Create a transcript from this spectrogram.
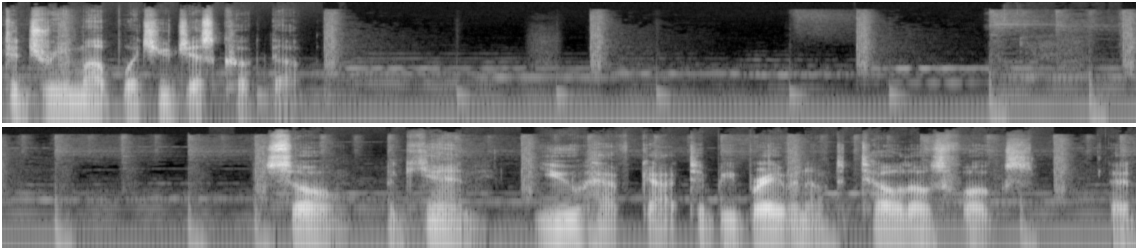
to dream up what you just cooked up. So again, you have got to be brave enough to tell those folks that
